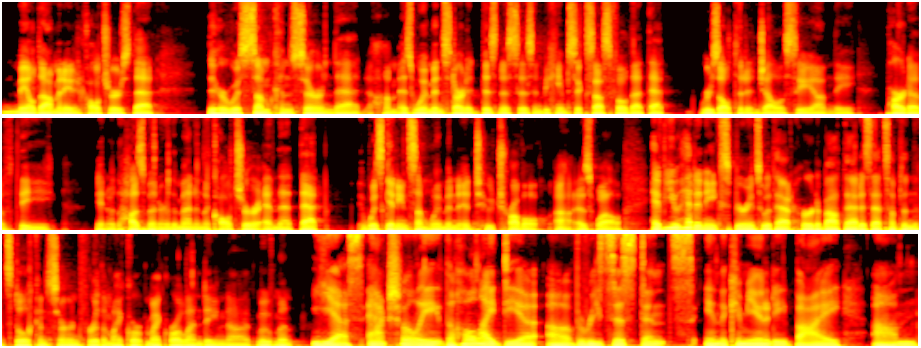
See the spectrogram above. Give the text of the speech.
male dominated cultures, that there was some concern that um, as women started businesses and became successful, that that resulted in jealousy on the part of the, you know, the husband or the men in the culture, and that that was getting some women into trouble uh, as well. Have you had any experience with that? Heard about that? Is that something that's still a concern for the micro micro lending uh, movement? Yes, actually, the whole idea of resistance in the community by um,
